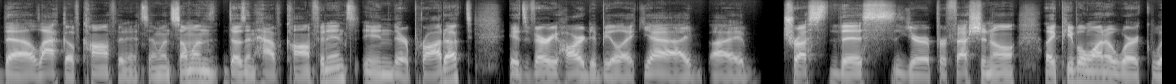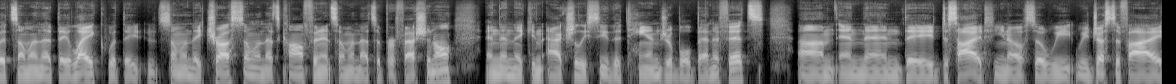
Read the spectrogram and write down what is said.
the lack of confidence. And when someone doesn't have confidence in their product, it's very hard to be like, yeah, I I trust this, you're a professional. Like people want to work with someone that they like, what they someone they trust, someone that's confident, someone that's a professional, and then they can actually see the tangible benefits. Um, and then they decide, you know, so we we justify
